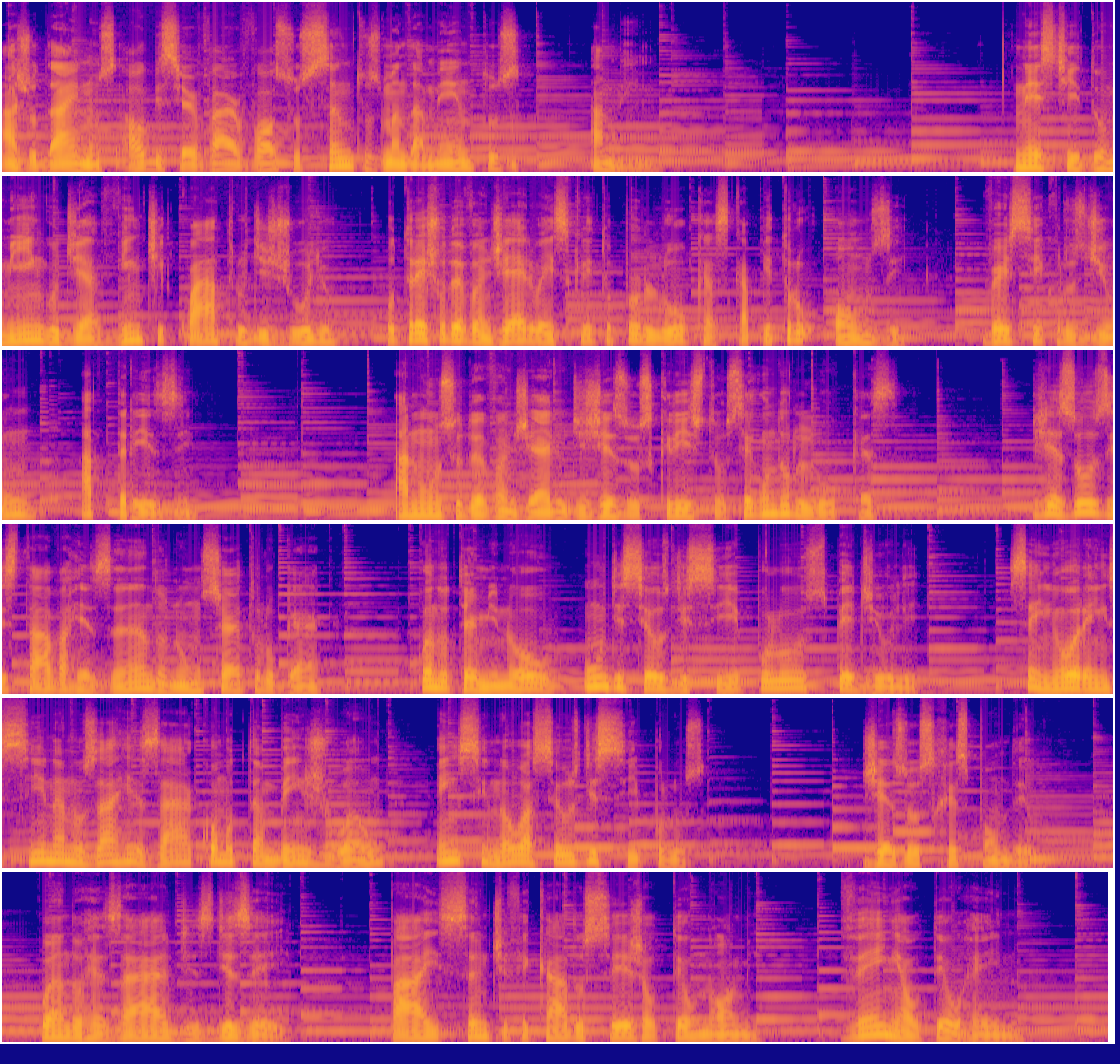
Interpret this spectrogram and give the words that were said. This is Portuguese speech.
Ajudai-nos a observar vossos santos mandamentos. Amém. Neste domingo, dia 24 de julho, o trecho do Evangelho é escrito por Lucas, capítulo 11 versículos de 1 a 13. Anúncio do Evangelho de Jesus Cristo segundo Lucas. Jesus estava rezando num certo lugar. Quando terminou, um de seus discípulos pediu-lhe: Senhor, ensina-nos a rezar como também João ensinou a seus discípulos. Jesus respondeu: Quando rezardes, dizei: Pai, santificado seja o teu nome Venha o teu reino.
